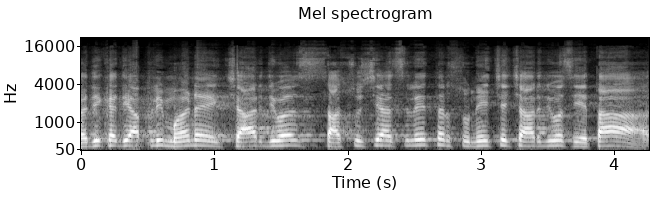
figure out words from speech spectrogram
कधी कधी आपली म्हण आहे चार दिवस सासूचे असले तर सुनेचे चार दिवस येतात.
